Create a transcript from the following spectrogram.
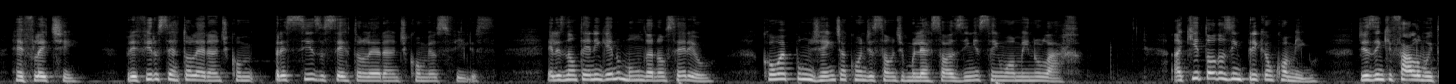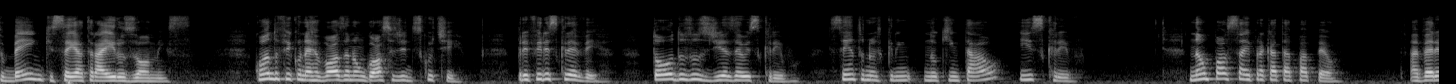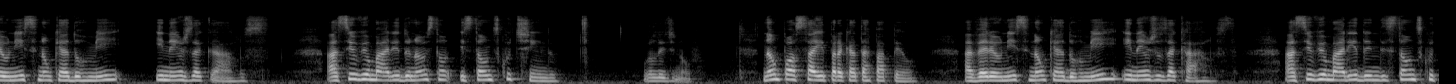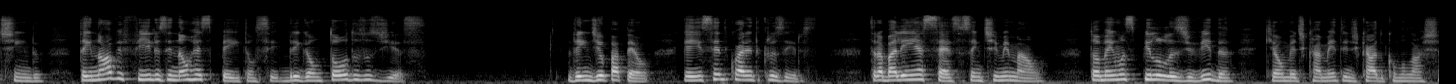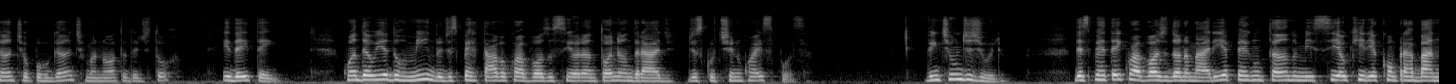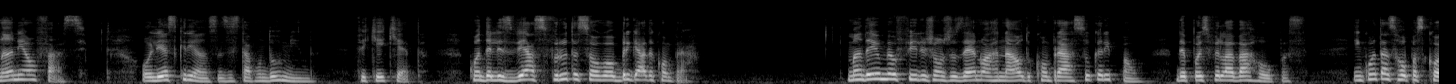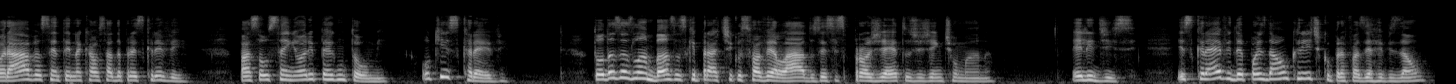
Refleti. Prefiro ser tolerante com... Preciso ser tolerante com meus filhos. Eles não têm ninguém no mundo a não ser eu. Como é pungente a condição de mulher sozinha sem um homem no lar. Aqui todos implicam comigo. Dizem que falo muito bem, que sei atrair os homens. Quando fico nervosa, não gosto de discutir. Prefiro escrever. Todos os dias eu escrevo. Sento no quintal e escrevo. Não posso sair para catar papel. A Vera Eunice não quer dormir e nem o José Carlos. A Silvia e o marido não estão, estão discutindo. Vou ler de novo. Não posso sair para catar papel. A Vera Eunice não quer dormir e nem o José Carlos. A Silvia e o marido ainda estão discutindo. Têm nove filhos e não respeitam-se. Brigam todos os dias. Vendi o papel. Ganhei 140 cruzeiros. Trabalhei em excesso, senti-me mal. Tomei umas pílulas de vida, que é um medicamento indicado como laxante ou purgante, uma nota do editor, e deitei. Quando eu ia dormindo, despertava com a voz do senhor Antônio Andrade, discutindo com a esposa. 21 de julho. Despertei com a voz de Dona Maria perguntando-me se eu queria comprar banana e alface. Olhei as crianças, estavam dormindo. Fiquei quieta. Quando eles vê as frutas, sou obrigada a comprar. Mandei o meu filho João José no Arnaldo comprar açúcar e pão. Depois fui lavar roupas. Enquanto as roupas coravam, eu sentei na calçada para escrever. Passou o senhor e perguntou-me: O que escreve? Todas as lambanças que pratica os favelados, esses projetos de gente humana. Ele disse: Escreve e depois dá um crítico para fazer a revisão.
